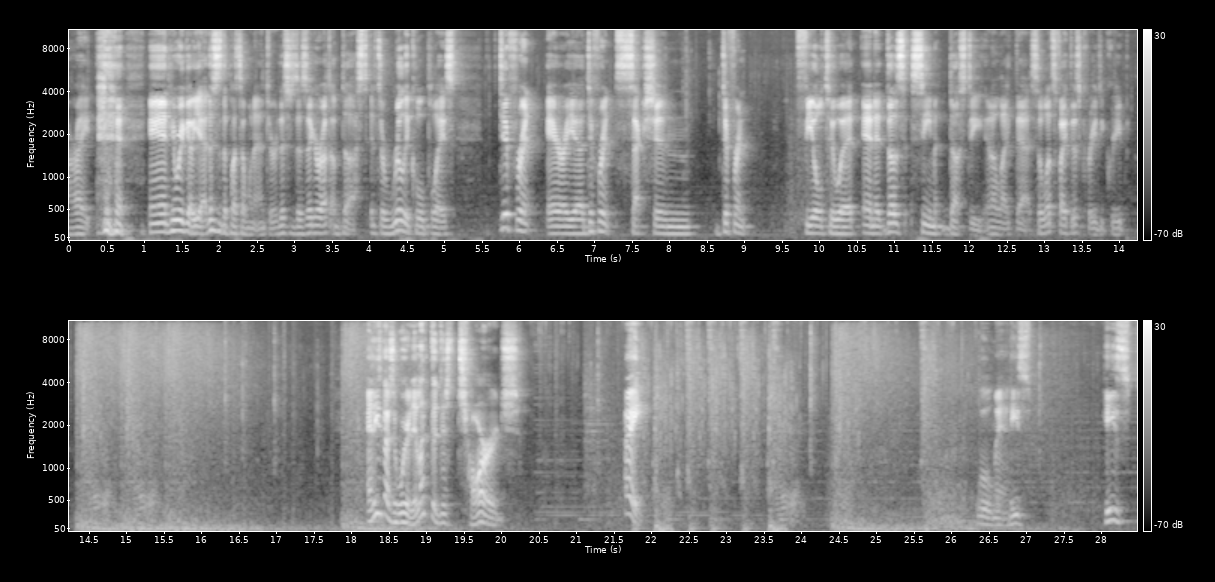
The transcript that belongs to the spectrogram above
All right, and here we go. Yeah, this is the place I want to enter. This is the Ziggurat of Dust. It's a really cool place different area, different section, different feel to it, and it does seem dusty, and I like that. So let's fight this crazy creep. And these guys are weird. They like to just charge. Hey! Oh man, he's he's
